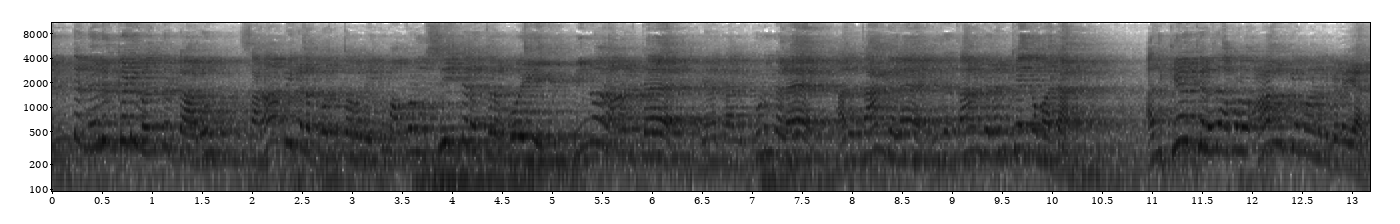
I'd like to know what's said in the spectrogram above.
எந்த நெருக்கடி வந்துட்டாலும் சகாபிகளை பொறுத்த வரைக்கும் அவ்வளவு சீக்கிரத்துல போய் இன்னொரு ஆள்கிட்ட எனக்கு அது கொடுங்கல அதை தாங்கல இதை தாங்கலன்னு கேட்க மாட்டாங்க. அது கேட்கறது அவ்வளவு ஆரோக்கியமானது கிடையாது.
